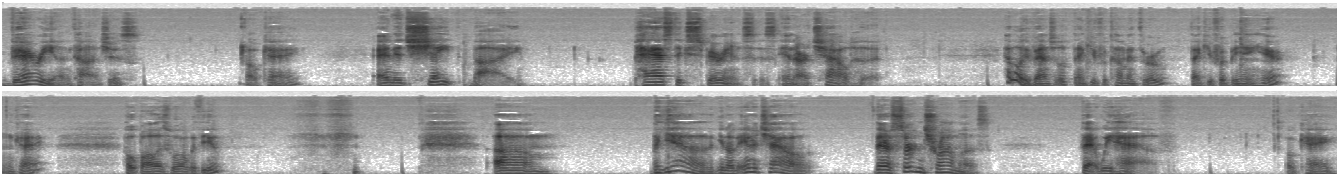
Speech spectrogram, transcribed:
very unconscious, okay, and it's shaped by past experiences in our childhood. Hello, Evangelist. Thank you for coming through. Thank you for being here. Okay. Hope all is well with you. um, but yeah, you know, the inner child, there are certain traumas that we have. Okay.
